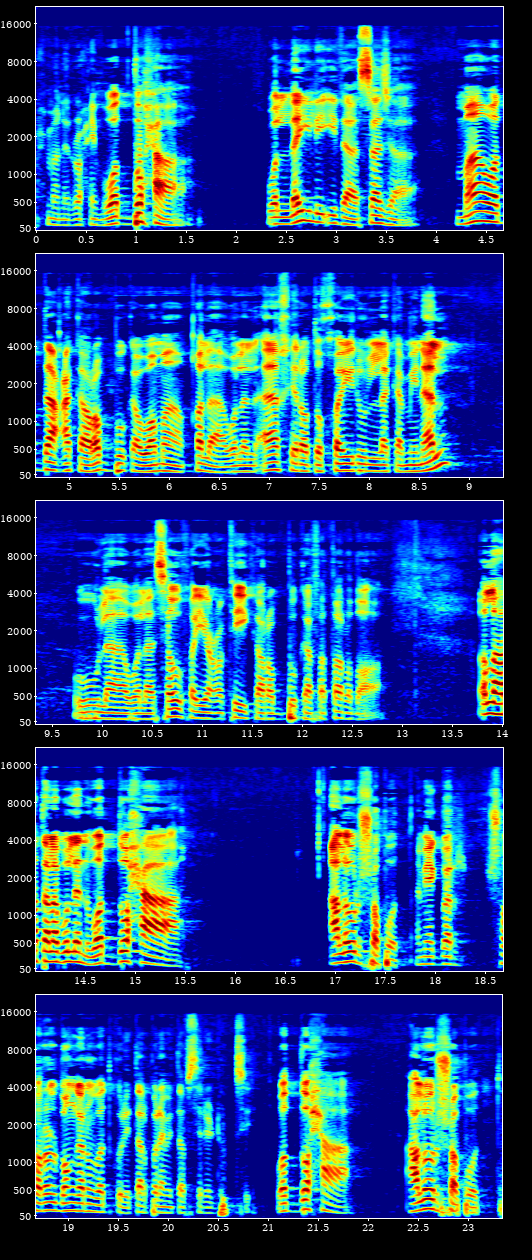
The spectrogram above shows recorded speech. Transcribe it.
রহমানের রহিম ওয়াদ্দোহা ওয়াল্লাইলি সাজা, মা আকা রব্বুকা ওয়ামা কলা ওয়ালাল আখিরাতু খায়রুল লাকা মিনাল উলা ওয়ালা সাউফা ইউতিকা রব্বুকা ফাতারদা। আল্লাহ তাআলা বললেন, ওয়াদ্দোহা আলোর শপথ। আমি একবার সরল বঙ্গানুবাদ করি, তারপরে আমি তাফসিরে ঢুকছি। ওদ্দোহা আলোর শপথ।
